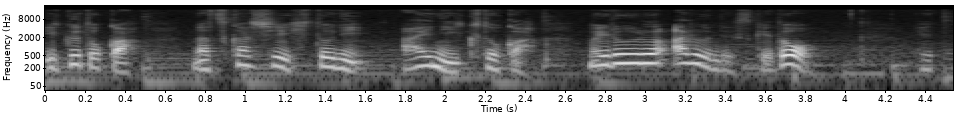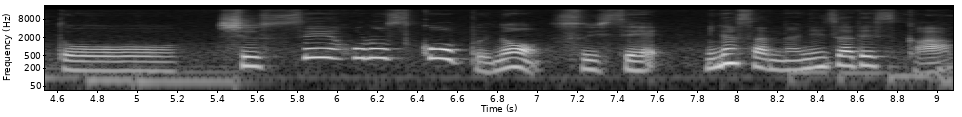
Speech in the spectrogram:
行くとか懐かしい人に会いに行くとかいろいろあるんですけど、えっと、出生ホロスコープの彗星皆さん何座ですか？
